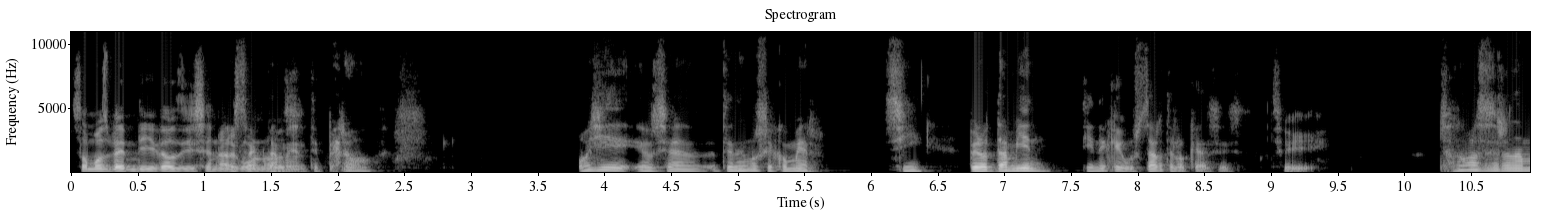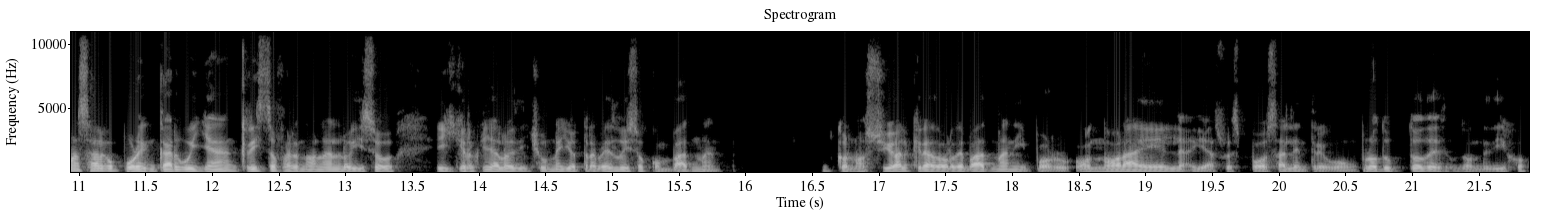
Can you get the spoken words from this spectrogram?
Somos vendidos, dicen algunos. Exactamente, pero oye, o sea, tenemos que comer, sí, pero también tiene que gustarte lo que haces. Sí. O sea, no vas a hacer nada más algo por encargo y ya. Christopher Nolan lo hizo, y creo que ya lo he dicho una y otra vez, lo hizo con Batman. Conoció al creador de Batman y por honor a él y a su esposa le entregó un producto de, donde dijo,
